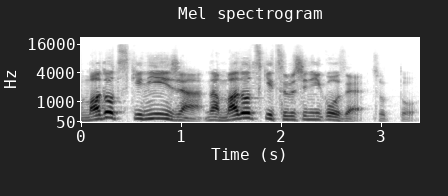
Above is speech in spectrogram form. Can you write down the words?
窓付き2位じゃん。な、窓付き潰しに行こうぜ。ちょっと。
